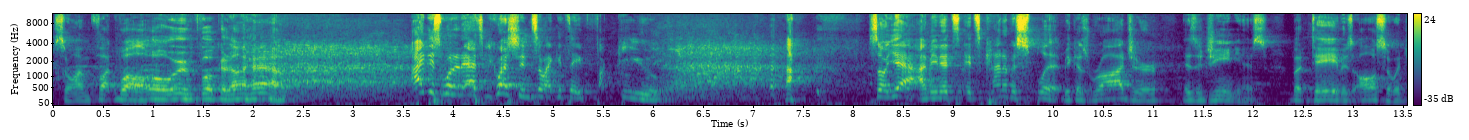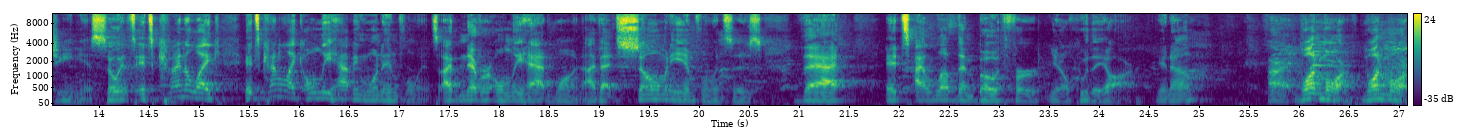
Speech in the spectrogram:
So I'm fuck. Well, oh, fucking, I have. I just wanted to ask you a question so I could say fuck you. so yeah, I mean it's it's kind of a split because Roger is a genius, but Dave is also a genius. So it's it's kind of like it's kind of like only having one influence. I've never only had one. I've had so many influences that it's I love them both for you know who they are. You know. All right, one more, one more.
